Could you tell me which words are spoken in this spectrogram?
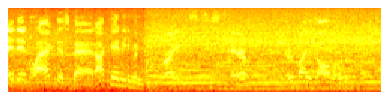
It didn't lag this bad. I can't even race. This is terrible. Everybody's all over the place.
